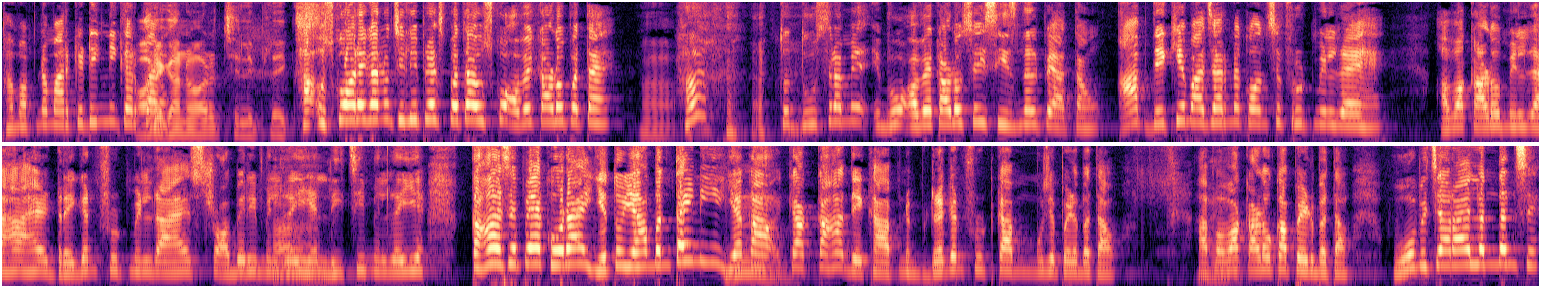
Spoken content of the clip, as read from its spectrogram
हम अपना मार्केटिंग नहीं कर पा रहे। और चिली फ्लेक्स हाँ उसको ओरेगानो चिली फ्लेक्स पता है उसको अवेकाडो पता है। हाँ। हाँ? तो दूसरा मैं वो अवेकाडो से ही सीजनल पे आता हूँ। आप देखिए बाज़ार में कौन से फ्रूट मिल रहे हैं। अवाकाडो मिल रहा है ड्रैगन फ्रूट मिल रहा है स्ट्रॉबेरी मिल रही है लीची मिल रही है। कहाँ से पैक हो रहा है? ये तो यहाँ बनता ही नहीं है। यह कहाँ क्या कहाँ देखा आपने? ड्रैगन फ्रूट का मुझे पेड़ बताओ। आप अवाकाडो का पेड़ बताओ। वो बेचारा है लंदन से।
